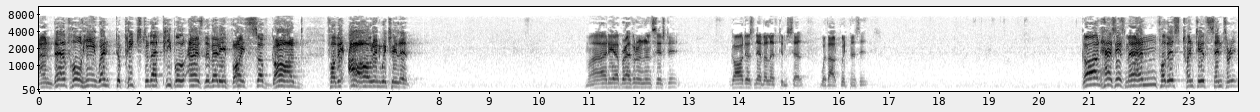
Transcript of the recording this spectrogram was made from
And therefore he went to preach to that people as the very voice of God for the hour in which we live. My dear brethren and sisters, God has never left himself without witnesses. God has His man for this 20th century.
